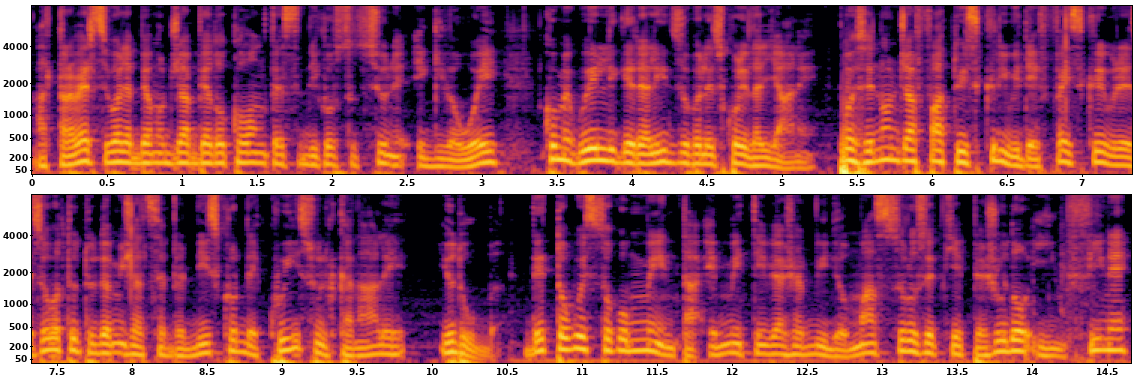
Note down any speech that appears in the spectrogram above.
attraverso i quali abbiamo già avviato contest di costruzione e giveaway come quelli che realizzo per le scuole italiane. Poi se non già fatto iscriviti e fai iscrivere soprattutto i tuoi amici al server Discord e qui sul canale YouTube. Detto questo commenta e metti mi piace al video, ma solo se ti è piaciuto, infine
